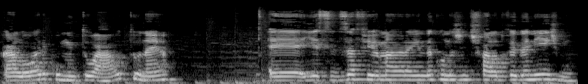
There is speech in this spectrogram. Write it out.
calórico muito alto, né? É, e esse desafio é maior ainda quando a gente fala do veganismo,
